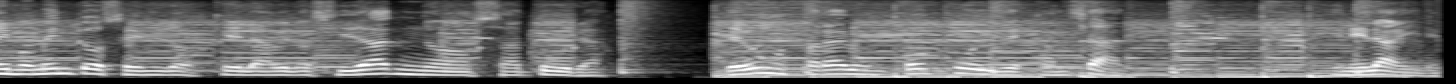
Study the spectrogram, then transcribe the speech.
Hay momentos en los que la velocidad nos satura. Debemos parar un poco y descansar. En el aire.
